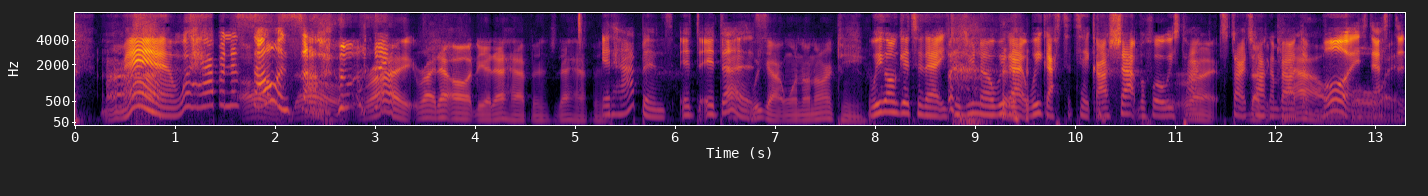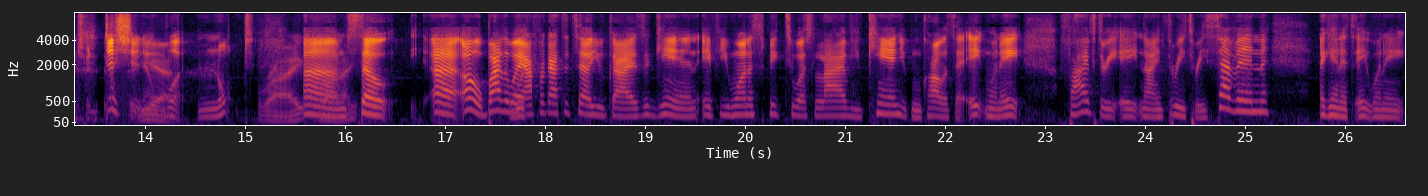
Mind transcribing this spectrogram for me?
"Man, what happened to so and so?" Right, right. That oh yeah, that happens. That happens. It happens. It it does. we got one on our team. We gonna get to that because you know we got we got to take our shot before we start Right. start About talking the about the boys. That's the tradition Yeah. and what not. Right. Um. right. So, uh. Oh, by the way, I forgot to tell you guys again. If you want to speak to us live, you can. You can call us at 818-538-9337. Again, it's 818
